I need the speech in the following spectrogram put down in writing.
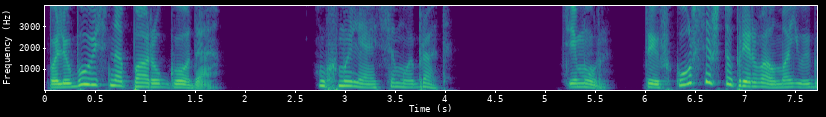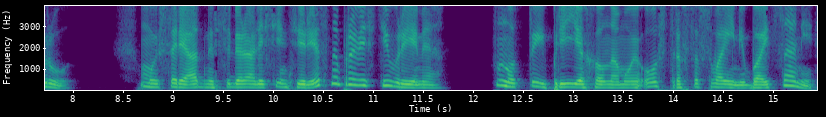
«Полюбуюсь на пару года», — ухмыляется мой брат. «Тимур, ты в курсе, что прервал мою игру? Мы с Ариадной собирались интересно провести время. Но ты приехал на мой остров со своими бойцами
